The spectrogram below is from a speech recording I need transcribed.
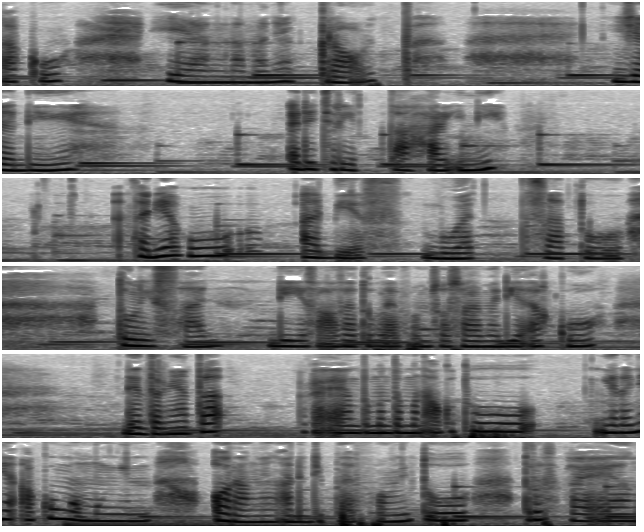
aku yang namanya Growth. Jadi ada cerita hari ini. Tadi aku habis buat satu tulisan di salah satu platform sosial media aku dan ternyata kayak yang teman-teman aku tuh ngiranya aku ngomongin orang yang ada di platform itu terus kayak yang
